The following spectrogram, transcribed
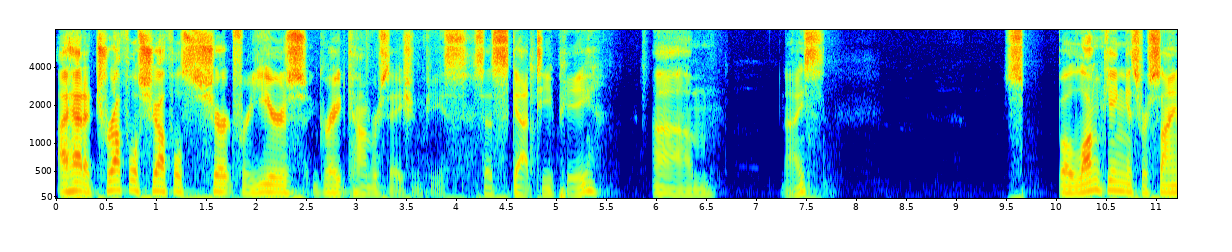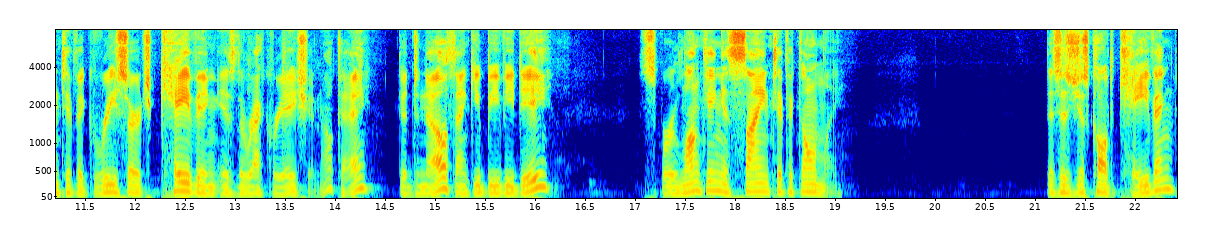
I had a truffle shuffle shirt for years. Great conversation piece, says Scott TP. Um, nice. Spelunking is for scientific research. Caving is the recreation. Okay, good to know. Thank you, BVD. Spelunking is scientific only. This is just called caving.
